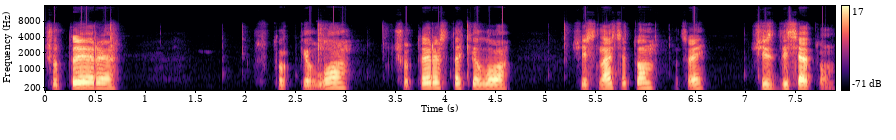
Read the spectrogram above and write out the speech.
4. 100 кіло. 400 кіло. 16 тонн. А цей 60 тонн.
